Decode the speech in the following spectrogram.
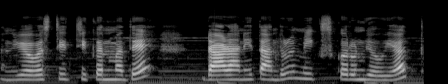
आणि व्यवस्थित चिकनमध्ये डाळ आणि तांदूळ मिक्स करून घेऊयात.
